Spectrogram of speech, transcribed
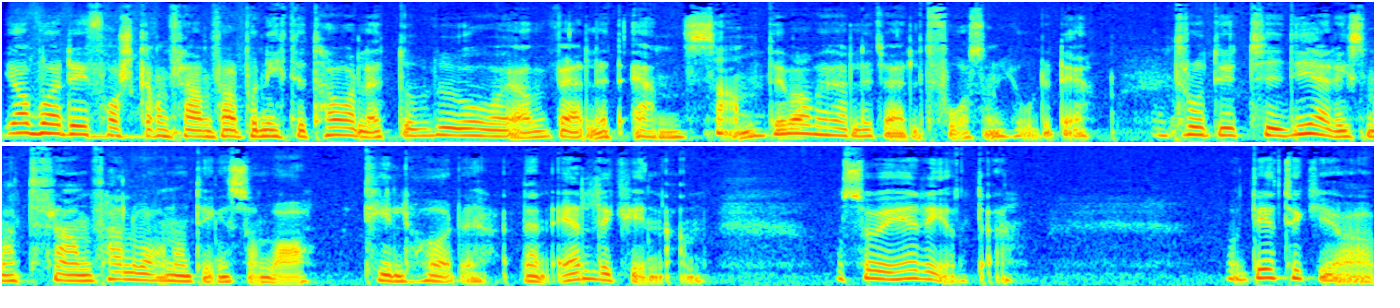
Jag började forska om framfall på 90-talet och då var jag väldigt ensam. Det var väldigt, väldigt få som gjorde det. Jag trodde ju tidigare liksom att framfall var någonting som var, tillhörde den äldre kvinnan. Och så är det ju inte. Och det tycker jag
